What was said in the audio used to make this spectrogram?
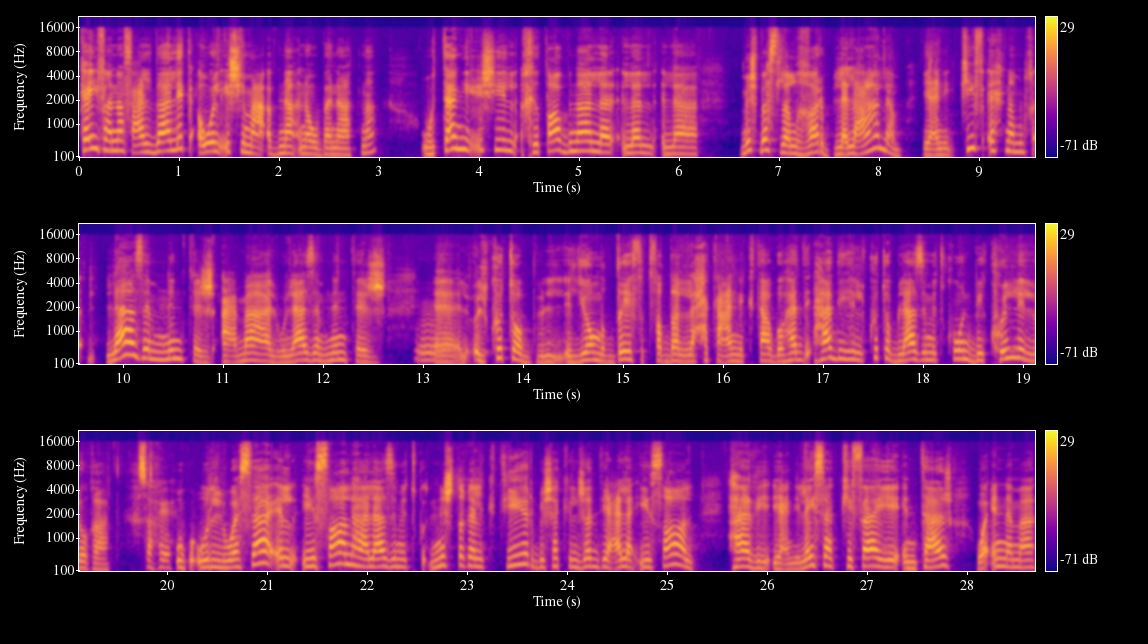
كيف نفعل ذلك؟ أول إشي مع أبنائنا وبناتنا والثاني إشي خطابنا ل... ل... ل... مش بس للغرب للعالم. يعني كيف إحنا من... لازم ننتج أعمال ولازم ننتج آه، الكتب اليوم الضيف تفضل حكى عن كتابه. هذه هذه الكتب لازم تكون بكل اللغات. صحيح. والوسائل إيصالها لازم نشتغل كثير بشكل جدي على إيصال هذه. يعني ليس كفاية إنتاج وإنما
